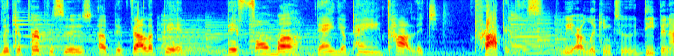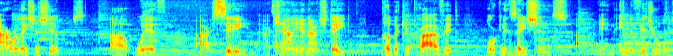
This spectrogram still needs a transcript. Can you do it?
with the purposes of developing the former Daniel Payne College properties. We are looking to deepen our relationships uh, with our city, our county, and our state, public and private organizations uh, and individuals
